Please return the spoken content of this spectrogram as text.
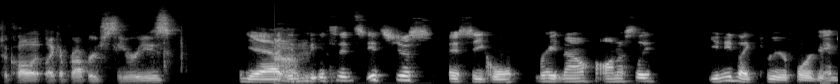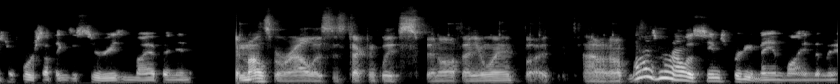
to call it like a proper series. Yeah, Um, it, it's it's it's just a sequel right now. Honestly, you need like three or four games before something's a series, in my opinion. And Miles Morales is technically a spin-off anyway, but I don't know. Miles Morales seems pretty mainline to me.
